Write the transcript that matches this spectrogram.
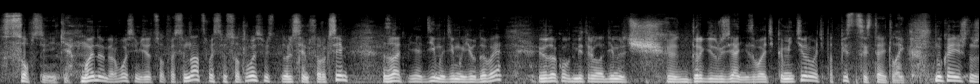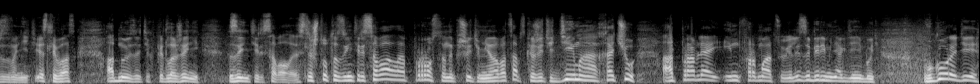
собственники. Мой номер 8 918 880 0747. Звать меня Дима, Дима ЮДВ. Юдаков Дмитрий Владимирович. Дорогие друзья, не забывайте комментировать, подписываться и ставить лайк. Ну, конечно же, звоните, если вас одно из этих предложений заинтересовало. Если что-то заинтересовало, просто напишите мне на WhatsApp, скажите, Дима, хочу, отправляй информацию или забери меня где-нибудь в городе.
